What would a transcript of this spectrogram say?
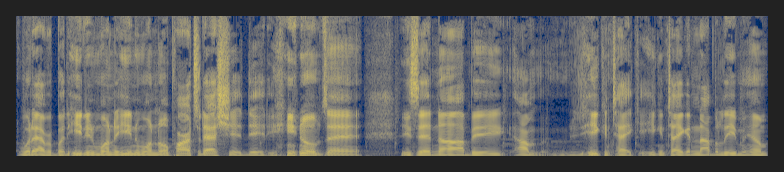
whatever. But he didn't want to, he didn't want no parts of that shit, did he? You know what I'm saying? He said, "Nah, B, I'm he can take it. He can take it, and I believe in him."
